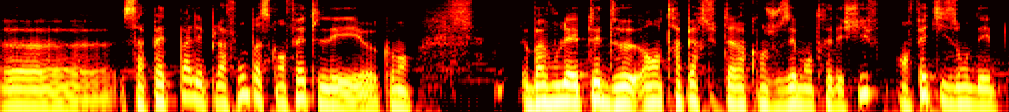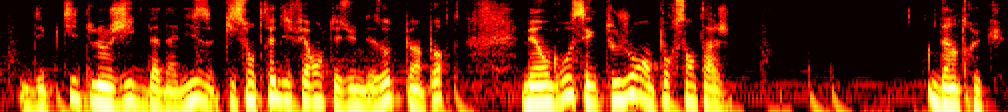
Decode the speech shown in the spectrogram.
euh, ça pète pas les plafonds parce qu'en fait, les euh, comment bah, Vous l'avez peut-être entreaperçu tout à l'heure quand je vous ai montré des chiffres. En fait, ils ont des, des petites logiques d'analyse qui sont très différentes les unes des autres, peu importe. Mais en gros, c'est toujours en pourcentage d'un truc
